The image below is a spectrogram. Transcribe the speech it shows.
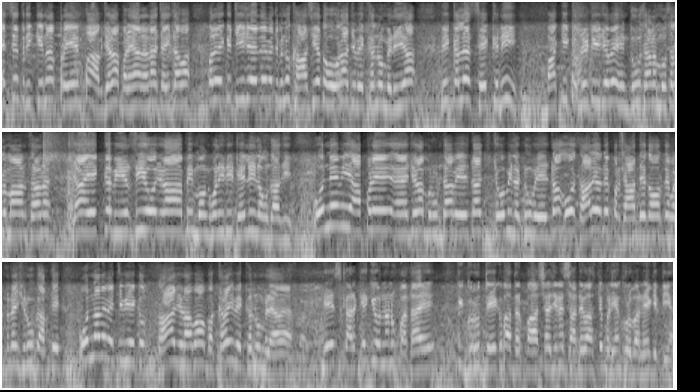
ਇਸੇ ਤਰੀਕੇ ਨਾਲ ਪ੍ਰੇਮ ਭਾਵ ਜਿਹੜਾ ਬਣਿਆ ਰਹਿਣਾ ਚਾਹੀਦਾ ਵਾ। ਪਰ ਇੱਕ ਚੀਜ਼ ਇਹਦੇ ਵਿੱਚ ਮੈਨੂੰ ਖਾਸੀਅਤ ਹੋਰ ਅੱਜ ਵੇਖਣ ਨੂੰ ਮਿਲੀ ਆ ਵੀ ਇਕੱਲੇ ਸਿੱਖ ਨਹੀਂ ਬਾਕੀ ਕਮਿਊਨਿਟੀ ਜਿਵੇਂ ਹਿੰਦੂ ਸਨ, ਮੁਸਲਮਾਨ ਸਨ ਜਾਂ ਇੱਕ ਵੀਰ ਸੀ, ਉਹ ਜਿਹੜਾ ਵੀ ਮੂੰਗਫਲੀ ਦੀ ਠੇਲੀ ਲਾਉਂਦਾ ਸੀ, ਉਹਨੇ ਵੀ ਆਪਣੇ ਜਿਹੜਾ ਮਰੂੰਡਾ ਵੇਚਦਾ, ਜੋ ਵੀ ਲੱਡੂ ਵੇਚਦਾ, ਉਹ ਸਾਰੇ ਉਹਨੇ ਪ੍ਰਸ਼ਾਦ ਦੇ ਤੌਰ ਤੇ ਵੰਡਣੇ ਸ਼ੁਰੂ ਕਰਦੇ ਉਹਨਾਂ ਦੇ ਵਿੱਚ ਵੀ ਇੱਕ ਉਤਸ਼ਾਹ ਜਿਹੜਾ ਵਾ, ਵੱਖਰਾ ਹੀ ਵੇਖਣ ਨੂੰ ਮਿਲਿਆ ਹੋਇਆ ਇਸ ਵਾਰ। ਇਸ ਕਰਕੇ ਕਿ ਉਹਨਾਂ ਨੂੰ ਪਤਾ ਹੈ ਕਿ ਗੁਰੂ ਤੇਗ ਬਹਾਦਰ ਪਾਤਸ਼ਾਹ ਜੀ ਨੇ ਸਾਡੇ ਵਾਸਤੇ ਬੜੀਆਂ ਕੁਰਬਾਨੀਆਂ ਕੀਤੀਆਂ।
